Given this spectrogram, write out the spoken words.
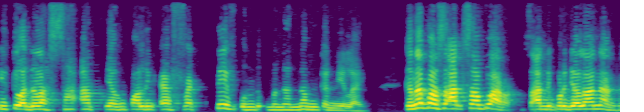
Itu adalah saat yang paling efektif untuk menanamkan nilai. Kenapa saat safar? Saat di perjalanan.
